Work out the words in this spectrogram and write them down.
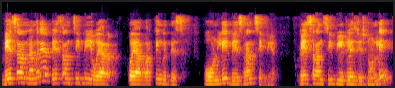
Based on memory or based on CPU we are, we are working with this. Only based on CPU. Based on CPU utilization only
